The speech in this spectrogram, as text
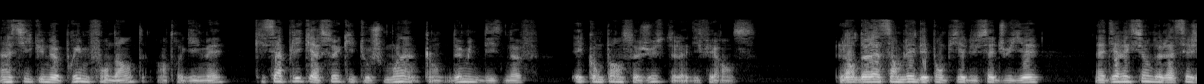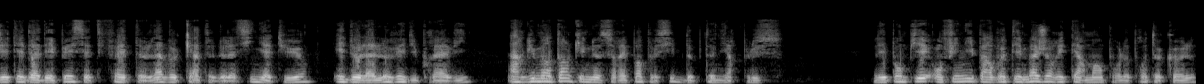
ainsi qu'une prime fondante, entre guillemets, qui s'applique à ceux qui touchent moins qu'en 2019 et compense juste la différence. Lors de l'Assemblée des pompiers du 7 juillet, la direction de la CGT d'ADP s'est faite l'avocate de la signature et de la levée du préavis, argumentant qu'il ne serait pas possible d'obtenir plus. Les pompiers ont fini par voter majoritairement pour le protocole,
